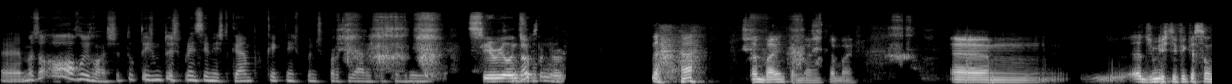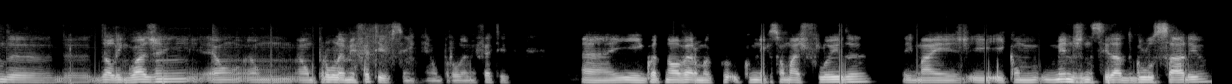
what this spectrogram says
Uh, mas, oh, Rui Rocha, tu que tens muita experiência neste campo, o que é que tens para nos partilhar aqui sobre isso? Serial entrepreneur. também, também, também. Um, a desmistificação de, de, da linguagem é um, é, um, é um problema efetivo, sim, é um problema efetivo. Uh, e enquanto não houver uma comunicação mais fluida e, mais, e, e com menos necessidade de glossário,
